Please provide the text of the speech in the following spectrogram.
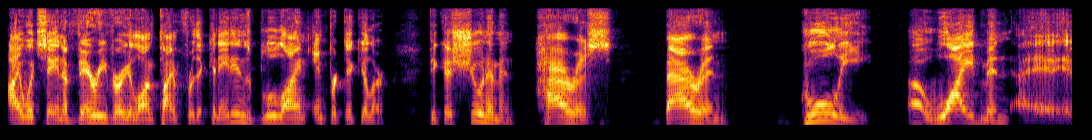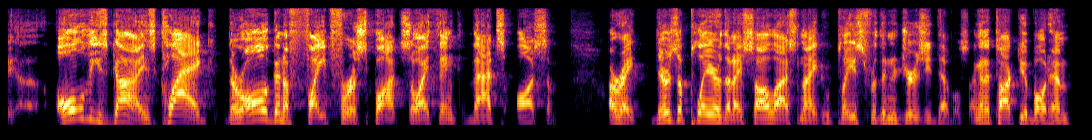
I would say, in a very, very long time for the Canadiens blue line in particular, because Schueneman, Harris, Barron, Guhle, uh, Wideman, uh, all these guys, Clague, they're all going to fight for a spot. So I think that's awesome. All right, there's a player that I saw last night who plays for the New Jersey Devils. I'm going to talk to you about him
